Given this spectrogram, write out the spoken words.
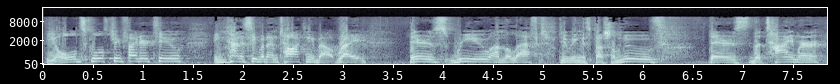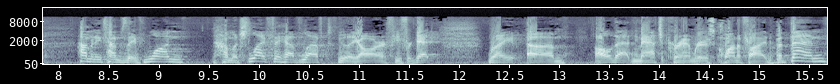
the old school Street Fighter II. You can kind of see what I'm talking about, right? There's Ryu on the left doing a special move. There's the timer, how many times they've won, how much life they have left, who they are if you forget, right? Um, all that match parameters quantified. But then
